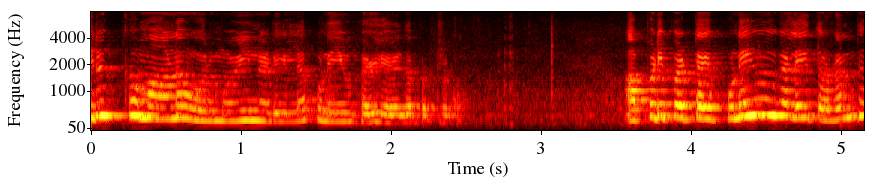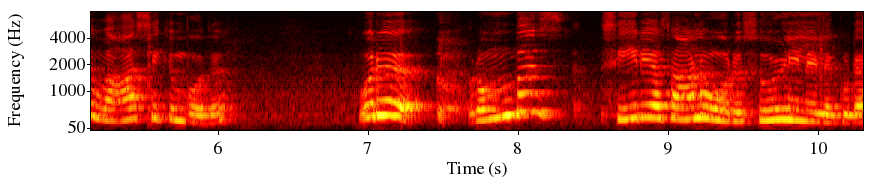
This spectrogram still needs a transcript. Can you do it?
இறுக்கமான ஒரு மொழி நடையில் புனைவுகள் எழுதப்பட்டிருக்கும். அப்படிப்பட்ட புனைவுகளை தொடர்ந்து வாசிக்கும்போது ஒரு ரொம்ப சீரியஸான ஒரு சூழ்நிலையில் கூட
